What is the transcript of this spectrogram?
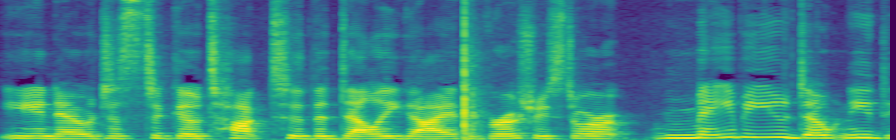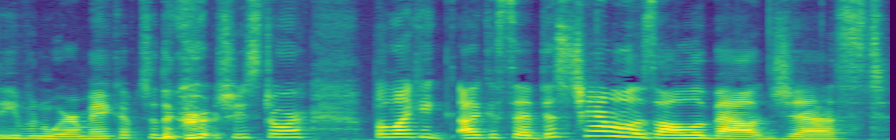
you know, just to go talk to the deli guy at the grocery store, maybe you don't need to even wear makeup to the grocery store. But like, like I said, this channel is all about just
